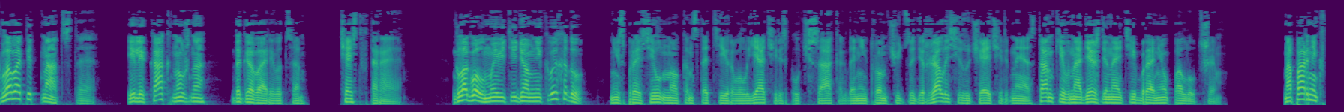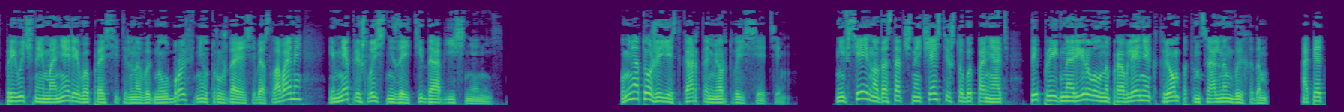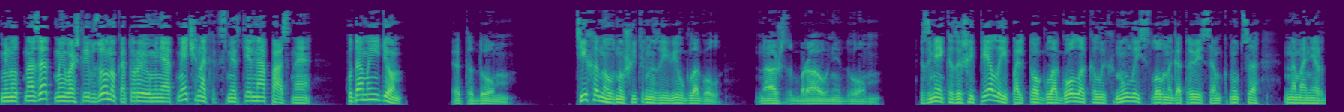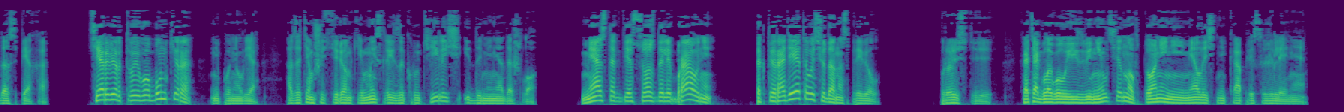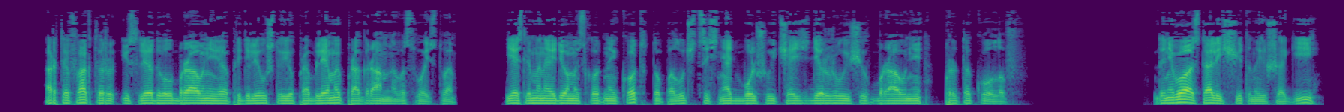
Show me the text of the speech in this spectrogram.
Глава 15. Или как нужно договариваться. Часть вторая. Глагол «мы ведь идем не к выходу?» Не спросил, но констатировал я через полчаса, когда нейтрон чуть задержалась, изучая очередные останки в надежде найти броню получше. Напарник в привычной манере вопросительно выгнул бровь, не утруждая себя словами, и мне пришлось не зайти до объяснений. У меня тоже есть карта мертвой сети. Не всей, но достаточной части, чтобы понять, ты проигнорировал направление к трем потенциальным выходам. А пять минут назад мы вошли в зону, которая у меня отмечена как смертельно опасная. Куда мы идем? Это дом. Тихо, но внушительно заявил глагол. Наш с Брауни дом. Змейка зашипела, и пальто глагола колыхнулось, словно готовясь сомкнуться на манер доспеха. «Сервер твоего бункера?» — не понял я а затем шестеренки мыслей закрутились, и до меня дошло. «Место, где создали Брауни? Так ты ради этого сюда нас привел?» «Прости». Хотя глагол и извинился, но в тоне не имелось ни капли сожаления. Артефактор исследовал Брауни и определил, что ее проблемы программного свойства. Если мы найдем исходный код, то получится снять большую часть сдерживающих Брауни протоколов. До него остались считанные шаги.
